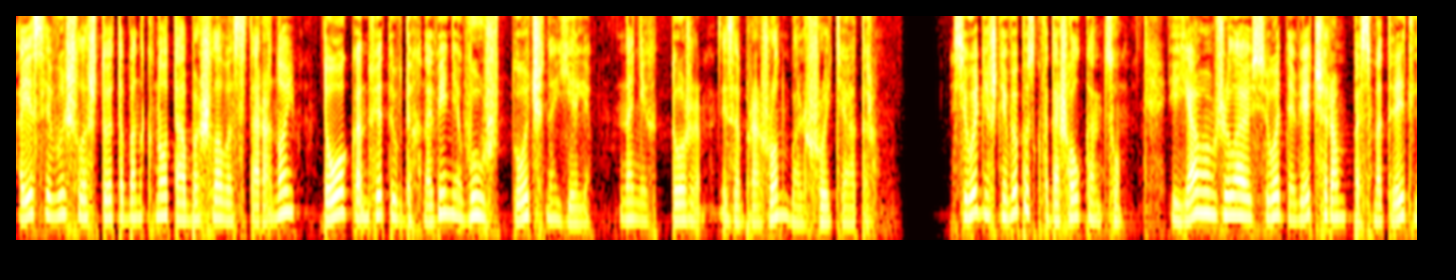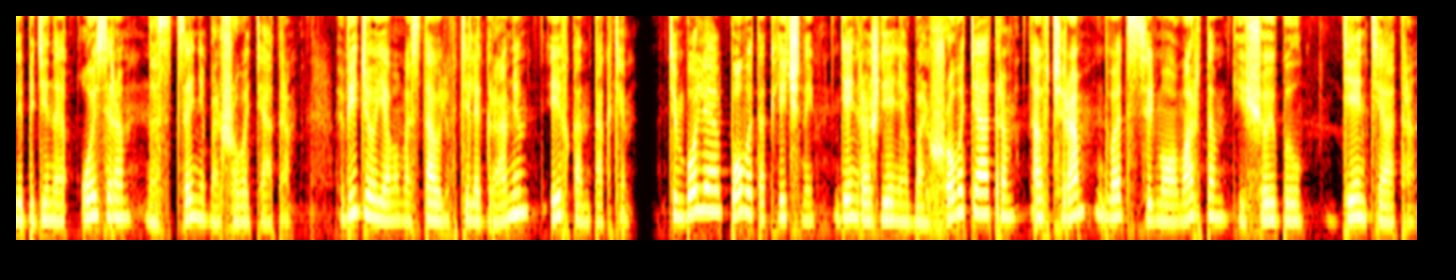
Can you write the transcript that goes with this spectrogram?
А если вышло, что эта банкнота обошла вас стороной, то конфеты вдохновения вы уж точно ели. На них тоже изображен Большой театр. Сегодняшний выпуск подошел к концу, и я вам желаю сегодня вечером посмотреть «Лебединое озеро» на сцене Большого театра. Видео я вам оставлю в Телеграме и ВКонтакте. Тем более повод отличный. День рождения Большого театра, а вчера, 27 марта, еще и был День театра.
